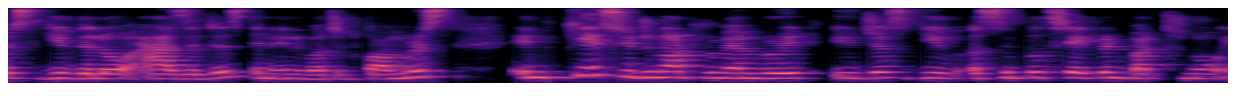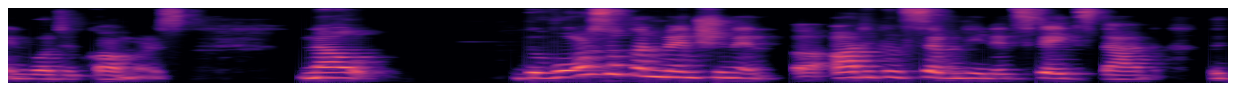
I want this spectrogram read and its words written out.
just give the law as it is in inverted commas. In case you do not remember it you just give a simple statement but no inverted commas. Now the Warsaw Convention in uh, Article 17, it states that the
